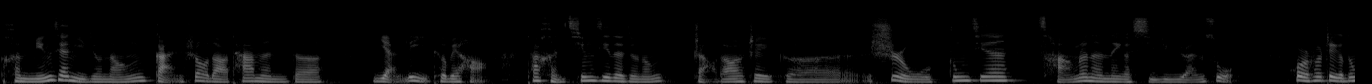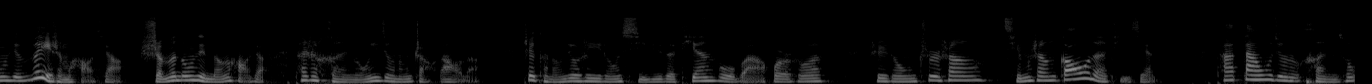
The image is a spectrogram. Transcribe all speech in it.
很明显你就能感受到他们的眼力特别好。他很清晰的就能找到这个事物中间藏着的那个喜剧元素，或者说这个东西为什么好笑，什么东西能好笑，它是很容易就能找到的。这可能就是一种喜剧的天赋吧，或者说是一种智商、情商高的体现。他大悟就很从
